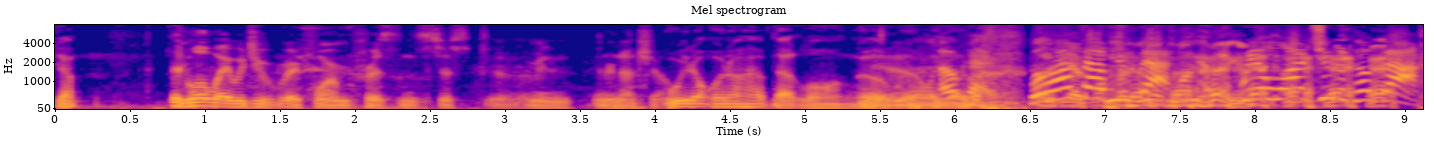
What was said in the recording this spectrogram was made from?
Yep. In what way would you reform prisons? Just, uh, I mean, in a nutshell. We don't we don't have that long. Uh, we only okay, about- we'll have to have you back. We'll want you to come back.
